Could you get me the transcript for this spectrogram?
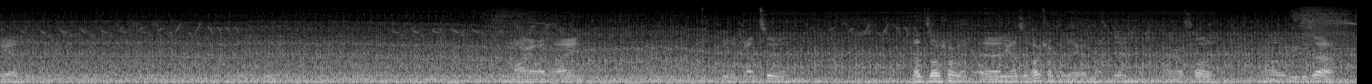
fährt. Lager was rein. Die ganze, ganze äh, die ganze Holzschocker leer gemacht, ne? Lager voll. Aber wie gesagt,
